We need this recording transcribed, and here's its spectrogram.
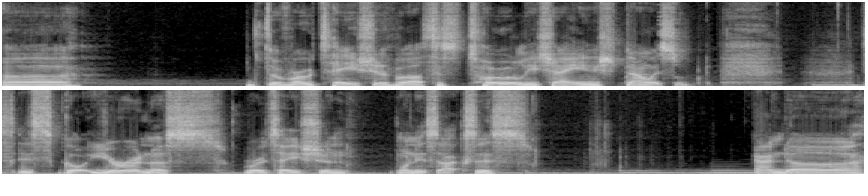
Uh, the rotation of Earth has totally changed. Now it's it's got Uranus rotation on its axis. And uh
